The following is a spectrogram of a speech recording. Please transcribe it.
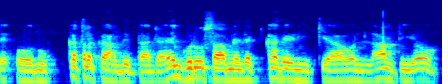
ਤੇ ਉਹਨੂੰ ਕਤਲ ਕਰ ਦਿੱਤਾ ਜਾਏ। ਗੁਰੂ ਸਾਹਿਬ ਨੇ ਤੇ ਕਦੇ ਨਹੀਂ ਕਿਹਾ, ਉਹ ਲਾਣਤੀਓ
